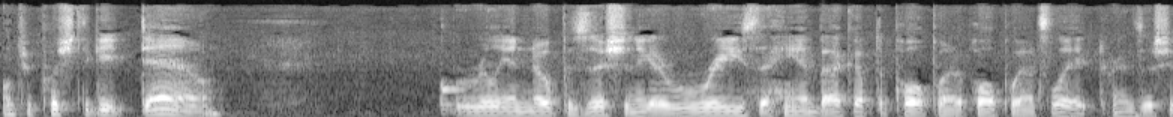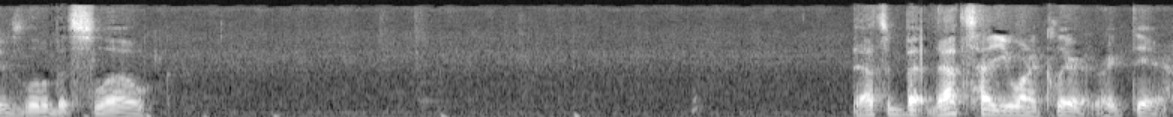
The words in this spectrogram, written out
Once we push the gate down, we're really in no position. You got to raise the hand back up to pole plant. The pole plant's late. Transition's a little bit slow. That's a be- That's how you want to clear it right there.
